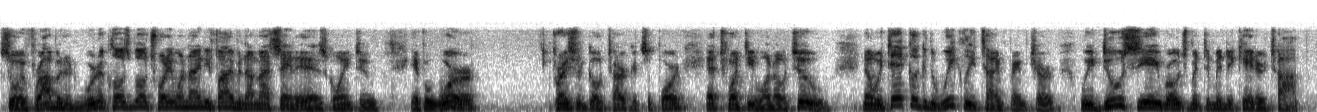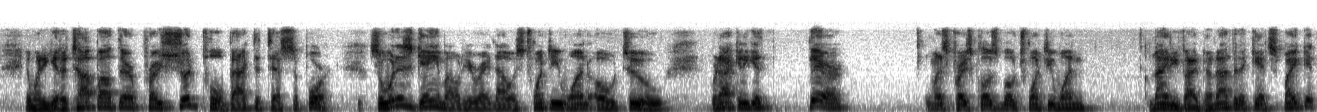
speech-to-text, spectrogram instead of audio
So if Robinhood were to close below 21.95, and I'm not saying it is going to, if it were, price would go target support at 2102. Now we take a look at the weekly time frame chart. We do see a Rhodes Momentum Indicator top, and when you get a top out there, price should pull back to test support. So what is game out here right now is 2102. We're not going to get there price closes below 21.95. Now, not that it can't spike it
